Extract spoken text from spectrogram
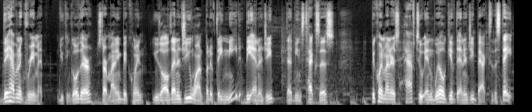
they have an agreement. You can go there, start mining Bitcoin, use all the energy you want, but if they need the energy, that means Texas, Bitcoin miners have to and will give the energy back to the state.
